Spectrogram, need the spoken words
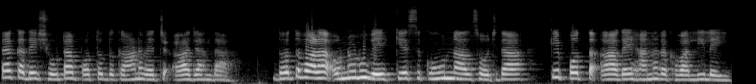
ਤਾਂ ਕਦੇ ਛੋਟਾ ਪੁੱਤ ਦੁਕਾਨ ਵਿੱਚ ਆ ਜਾਂਦਾ। ਦੁੱਧ ਵਾਲਾ ਉਹਨਾਂ ਨੂੰ ਵੇਖ ਕੇ ਸਕੂਨ ਨਾਲ ਸੋਚਦਾ ਕਿ ਪੁੱਤ ਆ ਗਏ ਹਨ ਰਖਵਾਲੀ ਲਈ,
